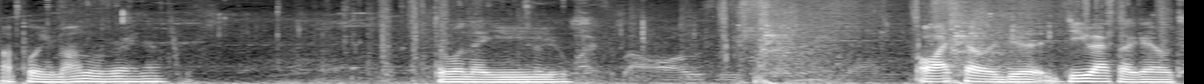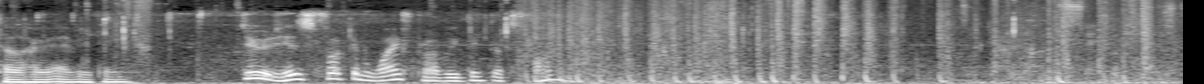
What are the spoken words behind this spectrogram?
I'll pull your mom over right now. The one that you use. wife about all of these. Oh, I tell her, do it. Do you act like I don't tell her everything? Dude, his fucking wife probably think that's funny. I'm just saying, it's nice to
